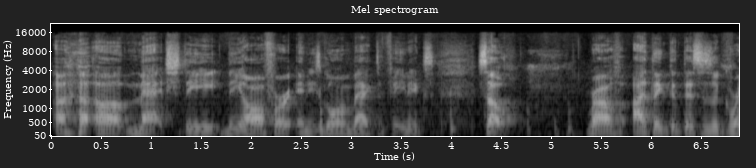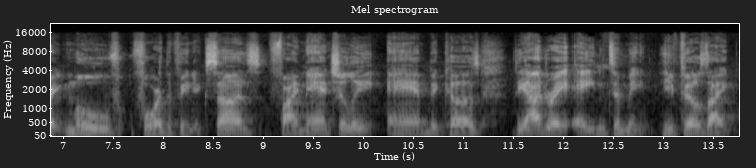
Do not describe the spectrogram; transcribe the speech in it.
uh, uh, matched the the offer, and he's going back to Phoenix. So, Ralph, I think that this is a great move for the Phoenix Suns financially, and because DeAndre Ayton, to me, he feels like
